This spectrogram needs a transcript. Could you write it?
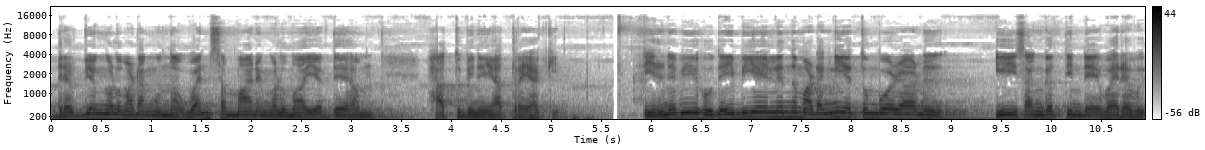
ദ്രവ്യങ്ങളുമടങ്ങുന്ന വൻ സമ്മാനങ്ങളുമായി അദ്ദേഹം ഹാത്തുബിനെ യാത്രയാക്കി. തിരുനബി ഹുദൈബിയയിൽ നിന്ന് മടങ്ങിയെത്തുമ്പോഴാണ് ഈ സംഘത്തിന്റെ വരവ്.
